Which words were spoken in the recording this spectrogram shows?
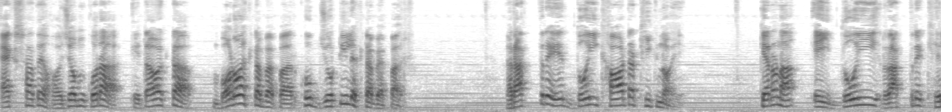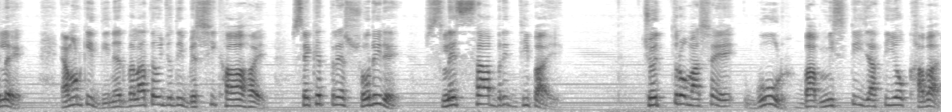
একসাথে হজম করা এটাও একটা বড় একটা ব্যাপার, খুব জটিল একটা ব্যাপার। রাত্রে দই খাওয়াটা ঠিক নয়। কেননা এই দই রাত্রে খেলে, এমনকি দিনের বেলাতেও যদি বেশি খাওয়া হয়, সেক্ষেত্রে শরীরে শ্লেষা বৃদ্ধি পায়। চৈত্র মাসে গুড় বা মিষ্টি জাতীয় খাবার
